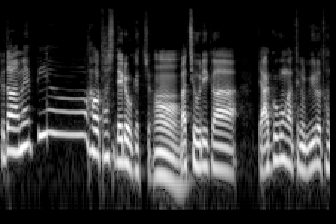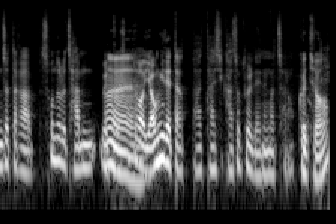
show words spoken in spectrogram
그 다음에 삐용 하고 다시 내려오겠죠. 어. 마치 우리가 야구공 같은 걸 위로 던졌다가 손으로 때 네. 속도가 0이 됐다가 다, 시 가속도를 내는 것처럼. 그쵸.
